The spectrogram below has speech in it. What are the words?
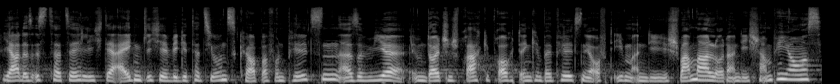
Ja, das ist tatsächlich der eigentliche Vegetationskörper von Pilzen. Also wir im deutschen Sprachgebrauch denken bei Pilzen ja oft eben an die Schwammerl oder an die Champignons.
